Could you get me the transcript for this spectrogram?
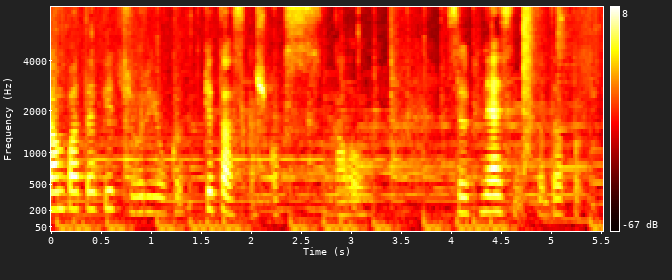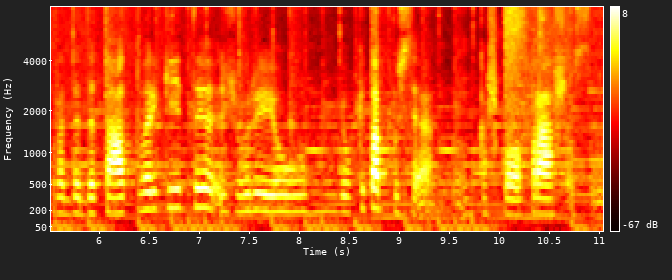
kampą tapyti, žiūri jau kitas kažkoks gal silpnesnis, tada pradedi tą tvarkyti, žiūri jau, jau kitą pusę kažko prašosi.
